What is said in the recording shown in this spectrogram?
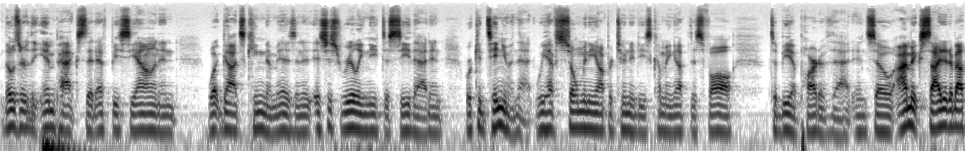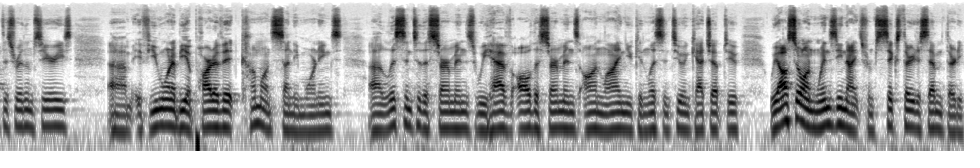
Those are the impacts that FBC Allen and what God's kingdom is, and it's just really neat to see that. And we're continuing that. We have so many opportunities coming up this fall to be a part of that. And so I'm excited about this rhythm series. Um, if you want to be a part of it, come on Sunday mornings. Uh, listen to the sermons. We have all the sermons online you can listen to and catch up to. We also on Wednesday nights from 6:30 to 7:30,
